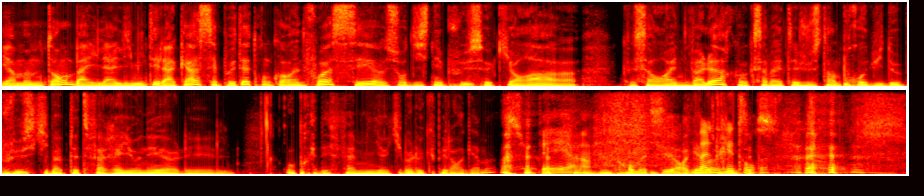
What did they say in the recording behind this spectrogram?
Et en même temps, bah, il a limité la casse. Et peut-être encore une fois, c'est euh, sur Disney Plus qui aura euh, que ça aura une valeur, quoi, que ça va être juste un produit de plus qui va peut-être faire rayonner euh, les, auprès des familles qui veulent occuper leurs gamins. Super. Traumatiser leurs gamins. Maltraitance.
